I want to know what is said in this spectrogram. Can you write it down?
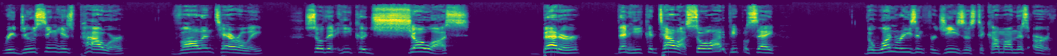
reducing his power voluntarily so that he could show us better than he could tell us. So a lot of people say the one reason for Jesus to come on this earth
